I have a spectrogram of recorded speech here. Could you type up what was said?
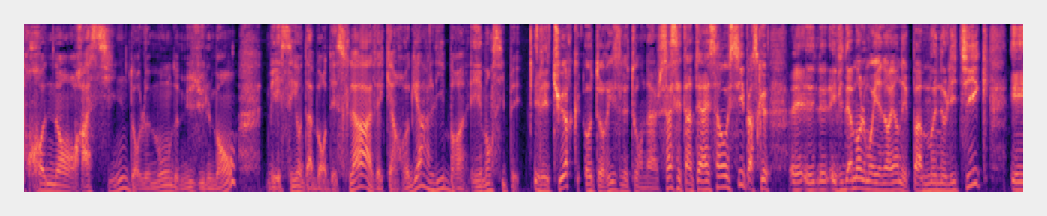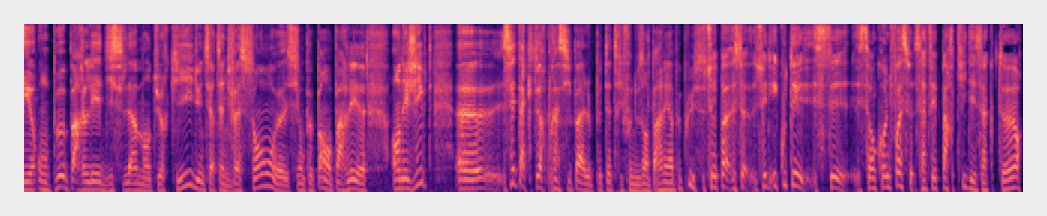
prenant racine dans le monde musulman, mais essayant d'aborder cela avec un regard libre et émancipé. Et les Turcs autorisent le tournage. Ça, c'est intéressant aussi parce que évidemment le Moyen-Orient n'est pas monolithique et on peut parler d'islam en Turquie d'une certaine mm. façon, euh, si on peut pas en parler euh, en Égypte. Euh, cet acteur principal, peut-être il faut nous en parler un peu plus. C'est pas, écoutez, c'est encore une fois, ça fait partie des acteurs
